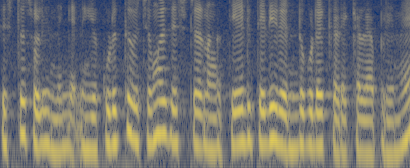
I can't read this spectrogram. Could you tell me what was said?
சிஸ்டர் சொல்லியிருந்தீங்க. நீங்கள் கொடுத்து வச்சவங்க சிஸ்டர் நாங்கள் தேடி தேடி ரெண்டு கூட கிடைக்கல அப்படின்னு.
